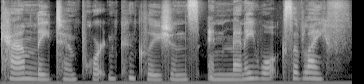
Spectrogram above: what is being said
can lead to important conclusions in many walks of life.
